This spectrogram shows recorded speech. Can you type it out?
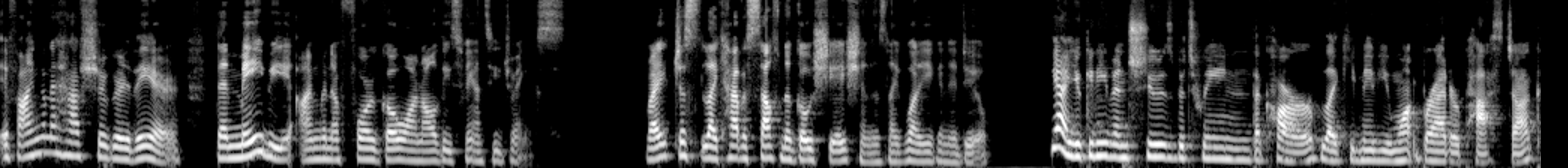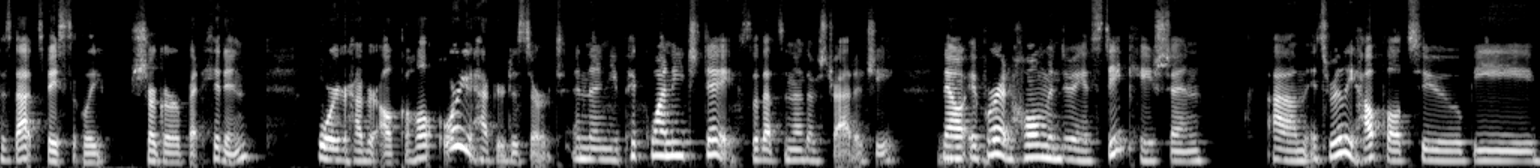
If I'm going to have sugar there, then maybe I'm going to forego on all these fancy drinks right? Just like have a self negotiation. It's like, what are you going to do? Yeah, you can even choose between the carb, like you maybe you want bread or pasta, because that's basically sugar but hidden, or you have your alcohol, or you have your dessert, and then you pick one each day. So that's another strategy. Now, if we're at home and doing a staycation, um, it's really helpful to be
